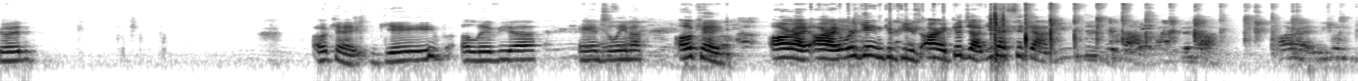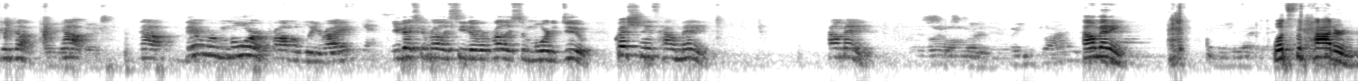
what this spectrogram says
Good. Okay. Gabe, Olivia, Angelina. Okay. All right. All right. We're getting confused. All right. Good job. You guys sit down. You, you did a good job. Good job. All right. You did a good job. Now, now there were more probably, right? Yes. You guys can probably see there were probably some more to do. Question is how many? How many? There's only one more to do. How many? What's the pattern?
